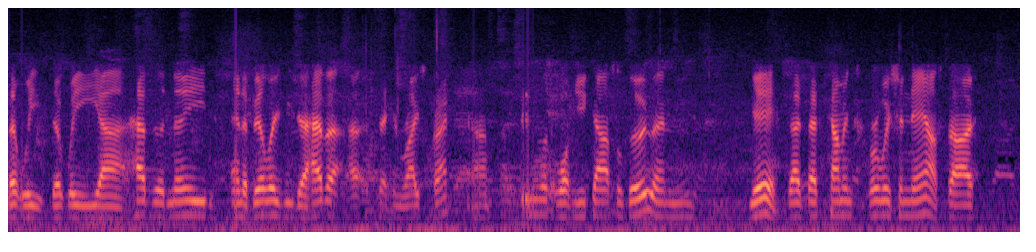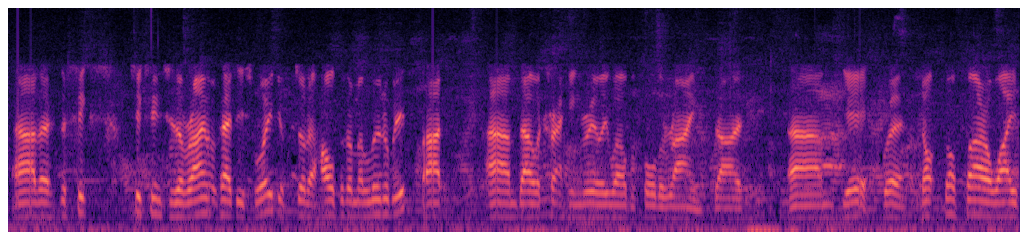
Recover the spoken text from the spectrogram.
that we that we uh, have the need and ability to have a, a second racetrack, um, similar to what Newcastle do, and yeah, that, that's coming to fruition now. So uh, the, the six six inches of rain we've had this week have sort of halted them a little bit, but um, they were tracking really well before the rain. So um, yeah, we're not not far away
